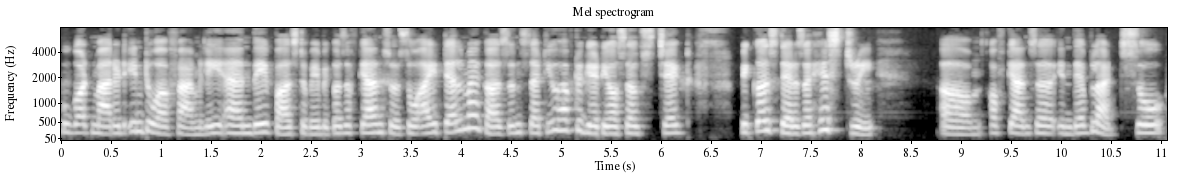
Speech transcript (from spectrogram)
who got married into our family and they passed away because of cancer. So I tell my cousins that you have to get yourselves checked because there is a history um, of cancer in their blood. So,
